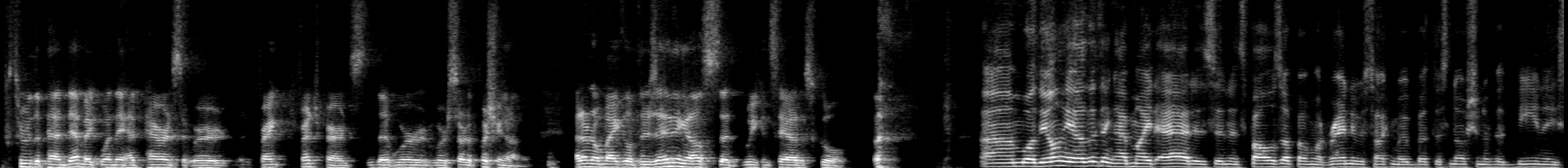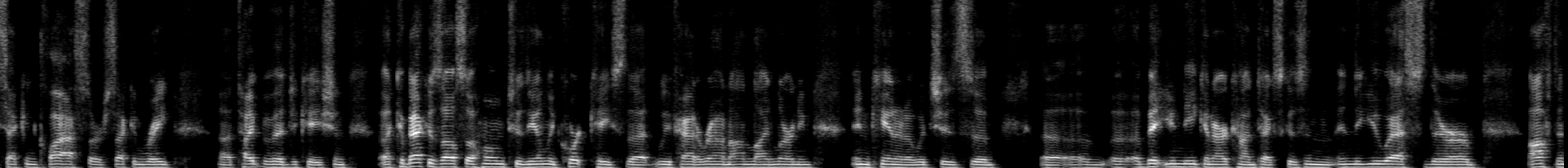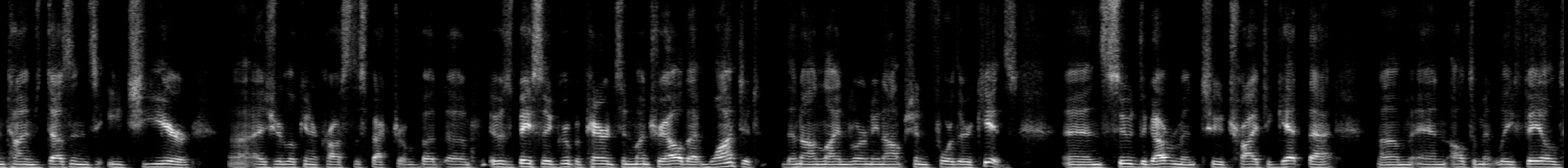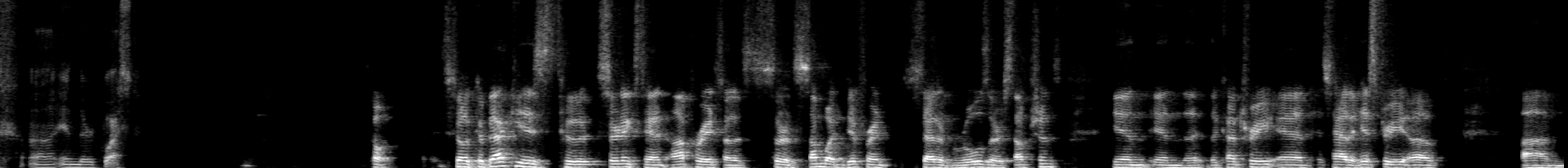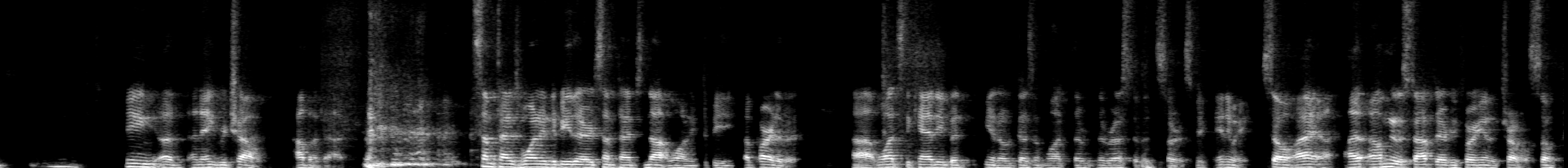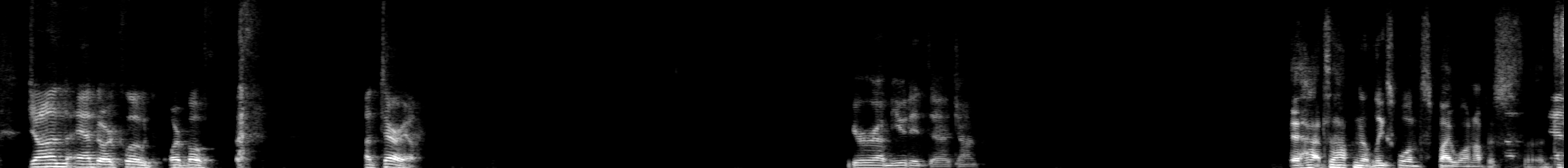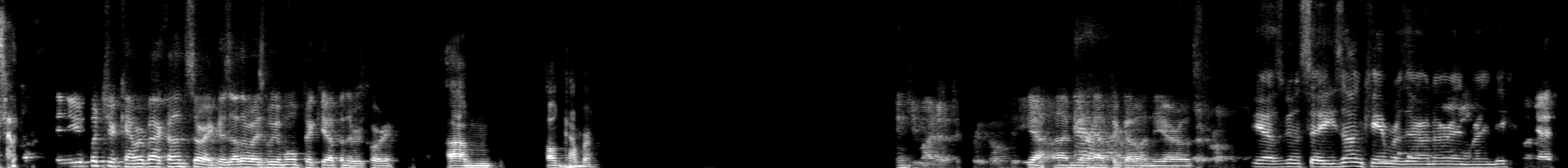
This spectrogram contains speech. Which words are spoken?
through the pandemic when they had parents that were Frank, French parents that were, were sort of pushing on them. I don't know, Michael, if there's anything else that we can say out of school. Um, well, the only other thing I might add is, and it follows up on what Randy was talking about, about this notion of it being a second class or second rate uh, type of education. Uh, Quebec is also home to the only court case that we've had around online learning in Canada, which is uh, uh, a, bit unique in our context because in, in the US, there are oftentimes dozens each year uh, as you're looking across the spectrum. But uh, it was basically a group of parents in Montreal that wanted an online learning option for their kids and sued the government to try to get that um, and ultimately failed uh, in their quest. So, so Quebec is to a certain extent operates on a sort of somewhat different set of rules or assumptions in, in the, the country and has had a history of um, being a- an angry child. How about that? Sometimes wanting to be there, sometimes not wanting to be a part of it. Uh, wants the candy, but you know, doesn't want the, the rest of it, so to speak. Anyway, so I, I, I'm gonna stop there before I get into trouble. So John and or Claude, or both. Ontario. You're uh, muted, uh, John. It had to happen at least once by one of us. Can you put your camera back on? Sorry, because otherwise we won't pick you up in the recording. Um, on camera. I think you might have to click on the. Yeah, uh, I'm gonna have to go on the arrows. over on the- Yeah, I was gonna say he's on camera there on our end, Randy. Okay.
